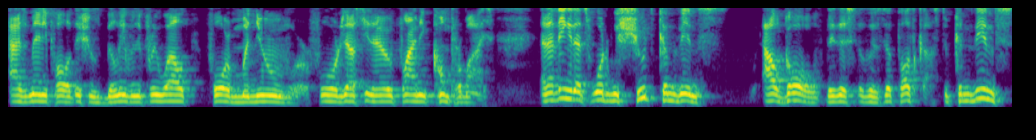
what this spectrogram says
as many politicians believe in the free world for maneuver, for just you know finding compromise, and I think that's what we should convince. Our goal this this podcast to convince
